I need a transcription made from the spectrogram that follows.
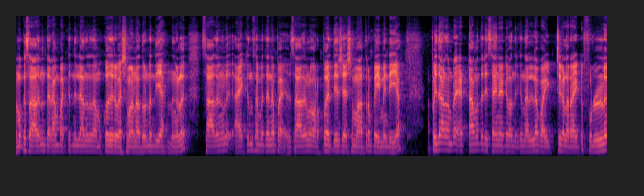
നമുക്ക് സാധനം തരാൻ പറ്റുന്നില്ല എന്നുള്ളത് നമുക്കതൊരു വിഷമാണ് അതുകൊണ്ട് എന്ത് ചെയ്യുക നിങ്ങൾ സാധനങ്ങൾ അയക്കുന്ന സമയത്ത് തന്നെ സാധനങ്ങൾ ഉറപ്പ് വരുത്തിയതിന് ശേഷം മാത്രം പേയ്മെന്റ് ചെയ്യുക അപ്പോൾ ഇതാണ് നമ്മുടെ എട്ടാമത്തെ ഡിസൈനായിട്ട് വന്നിരിക്കുന്നത്. നല്ല വൈറ്റ് കളറായിട്ട് ഫുള്ള്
